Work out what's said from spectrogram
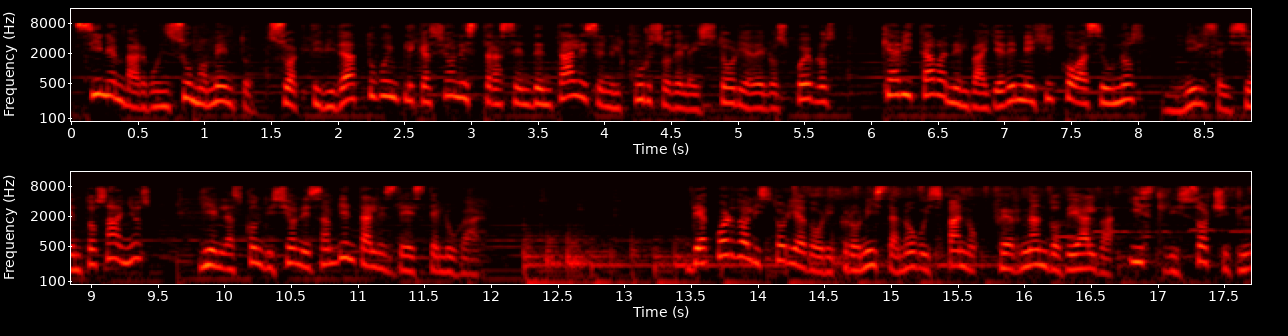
Sin embargo, en su momento, su actividad tuvo implicaciones trascendentales en el curso de la historia de los pueblos que habitaban el Valle de México hace unos 1600 años y en las condiciones ambientales de este lugar. De acuerdo al historiador y cronista novohispano Fernando de Alba Istli Xochitl,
